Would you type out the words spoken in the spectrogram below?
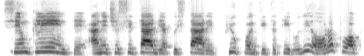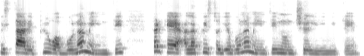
Se un cliente ha necessità di acquistare più quantitativo di oro, può acquistare più abbonamenti perché all'acquisto di abbonamenti non c'è limite.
